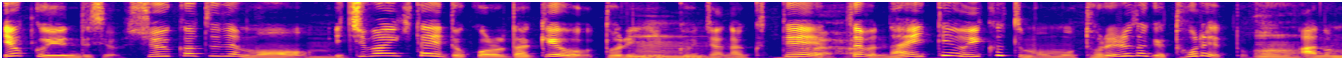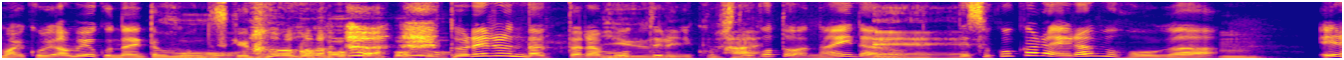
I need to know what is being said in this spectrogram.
よく言うんですよ。就活でもうん。一番行きたいところだけを取りに行くんじゃなくて、うん。はいはい。例えば内定をいくつももう取れるだけ取れと、うん。あのまあこれあんまよくないと思うんですけど。取れるんだったら持ってるに越したことはないだろう、ね。はい。ええでそこから選ぶ方がうん。選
